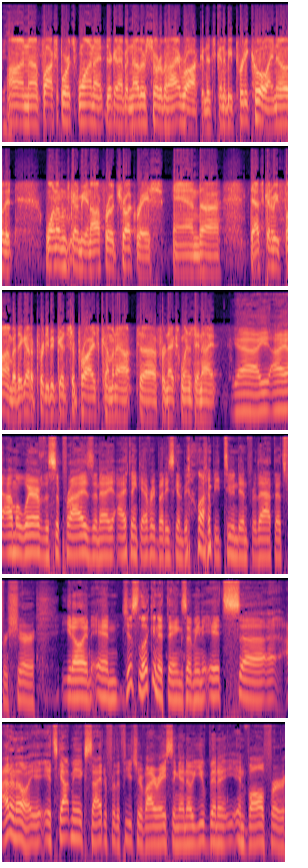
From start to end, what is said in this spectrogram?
yeah. on uh, Fox Sports One, I, they're going to have another sort of an IROC, and it's going to be pretty cool. I know that one of them's going to be an off-road truck race, and uh, that's going to be fun. But they got a pretty good surprise coming out uh, for next Wednesday night. Yeah, I, I, I'm aware of the surprise, and I, I think everybody's going to be want to be tuned in for that. That's for sure. You know, and, and just looking at things, I mean, it's uh, I don't know, it, it's got me excited for the future of iRacing. I know you've been uh, involved for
